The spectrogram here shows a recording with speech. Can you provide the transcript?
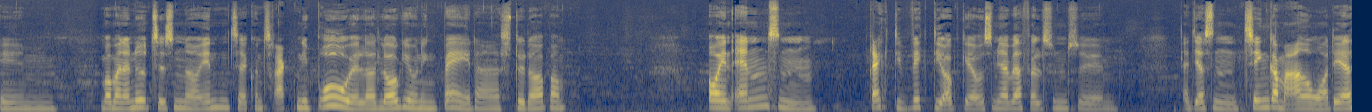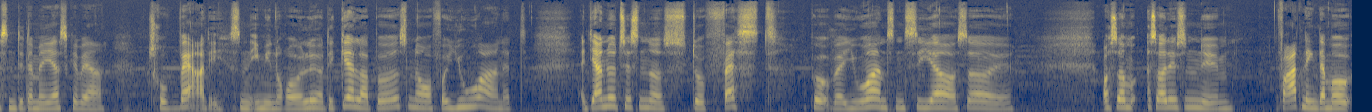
Øhm, hvor man er nødt til sådan at enten tage kontrakten i brug, eller lovgivningen bag, der støtter op om. Og en anden sådan rigtig vigtig opgave, som jeg i hvert fald synes, øh, at jeg sådan tænker meget over, det er sådan det der med, at jeg skal være troværdig sådan i min rolle. Og det gælder både sådan over for juraen, at, at jeg er nødt til sådan at stå fast på, hvad juraen siger, og så, øh, og så, så er det sådan øh, forretningen, der må,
